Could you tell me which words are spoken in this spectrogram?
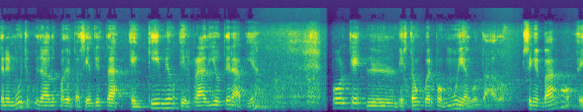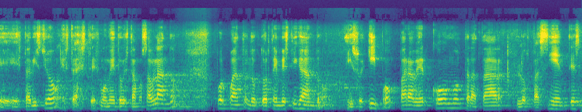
tener mucho cuidado cuando el paciente está en quimio y radioterapia, porque está un cuerpo muy agotado. Sin embargo, eh, esta visión, este momento que estamos hablando, por cuanto el doctor está investigando y su equipo para ver cómo tratar los pacientes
